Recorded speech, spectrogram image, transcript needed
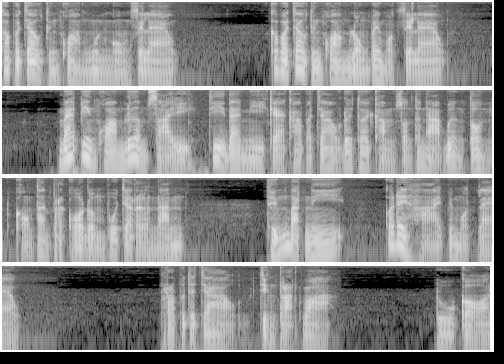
ข้าพเจ้าถึงความงุนงงเสียแล้ว ข้าพเจ้าถึงความหลงไปหมดเสียแล้ว แม้เพียงความเลื่อมใสที่ได้มีแก่ข้าพเจ้าด้วยถ้อยคำสนทนาเบื้องต้นของท่านพระโคดมผู้เจริญนั้น ถึงบัดนี้ก็ได้หายไปหมดแล้ว พระพุทธเจ้าจึงตรัสว่า ดูก่อน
